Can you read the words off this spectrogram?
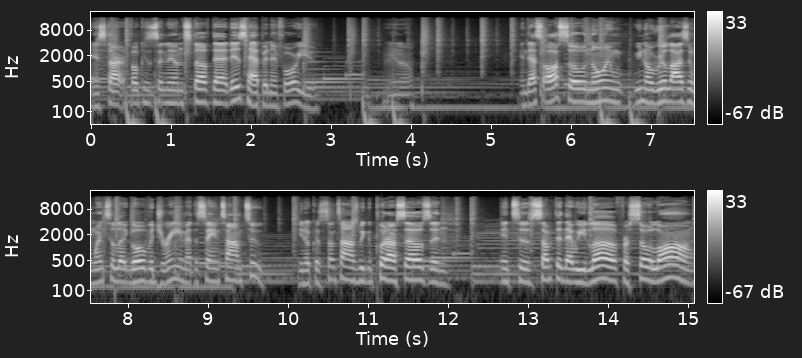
And start focusing on stuff that is happening for you. You know. And that's also knowing, you know, realizing when to let go of a dream at the same time too. You know, because sometimes we can put ourselves in into something that we love for so long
